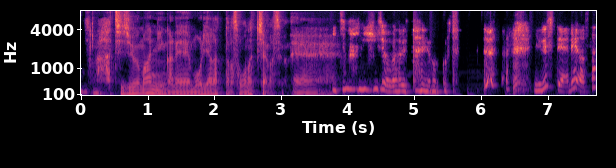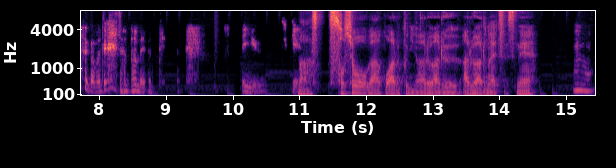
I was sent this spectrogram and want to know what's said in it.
80万人がね、盛り上がったらそうなっちゃいますよね。1万人以上が訴えを起こす。許してやれよ、スタッフが間違えちゃったんだよって。っていう事件。まあ、訴訟がこうある国のあるある、あるあるのやつですね。うん。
